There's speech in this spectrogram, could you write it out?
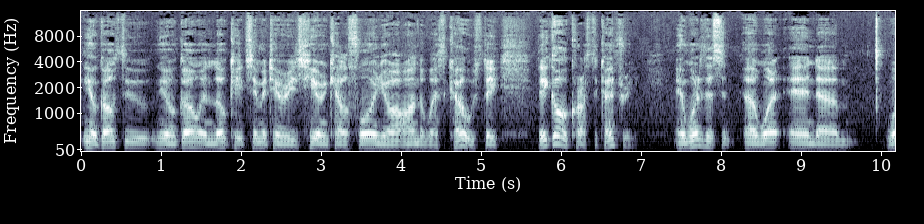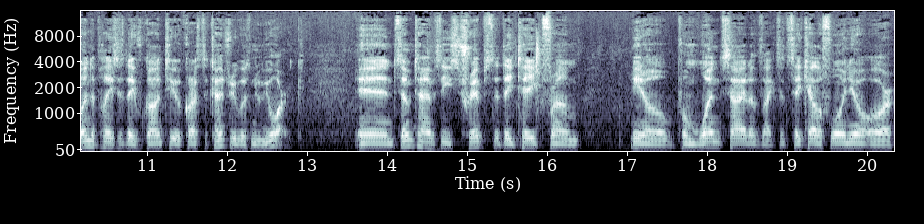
you know go through you know go and locate cemeteries here in California or on the West Coast. They they go across the country and one of the uh, one and um, one of the places they've gone to across the country was New York. And sometimes these trips that they take from you know, from one side of like let's say California or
